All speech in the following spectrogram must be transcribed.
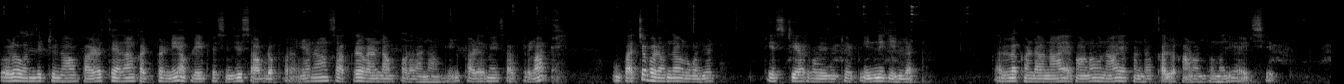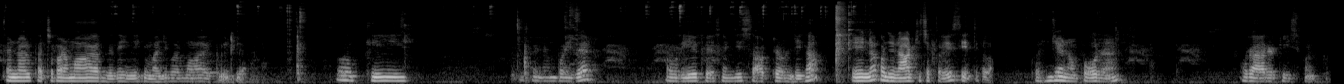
தோலை வந்துட்டு நான் பழத்தை எல்லாம் கட் பண்ணி அப்படியே பிசைஞ்சு சாப்பிட போகிறேன் ஏன்னா சர்க்கரை வேண்டாம் போட வேண்டாம் அப்படின்னு பழமே சாப்பிடலாம். பச்சை பழம் தான் கொஞ்சம் டேஸ்டியாக இருக்கும். என்கிட்ட இப்போ இன்றைக்கி இல்லை. கடலக்கண்டா நாயை நாயக்கண்டா நாயை கடல மாதிரி ஆயிடுச்சு. இத்தனை நாள் பச்சை பழமாக இருந்தது. இன்றைக்கி மஞ்சள் பழமாக இருக்குது வீட்டில் ஓகே. இப்போ நம்ம இதை அப்படியே பிசைஞ்சு சாப்பிட வேண்டியதான் ஏன்னா கொஞ்சம் நாட்டு சர்க்கரையும் சேர்த்துக்கலாம். கொஞ்சம் நான் போடுறேன். ஒரு அரை டீஸ்பூனுக்கு.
